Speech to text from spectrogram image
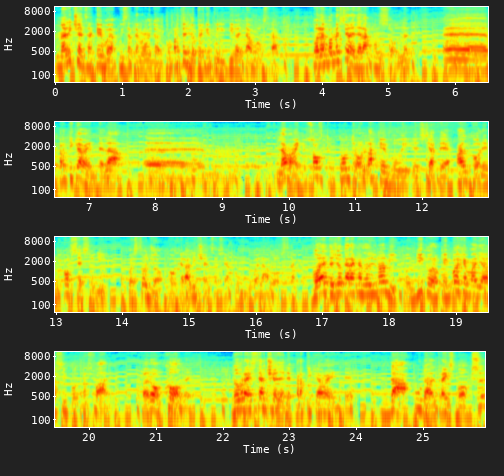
una licenza che voi acquistate nel momento cui comprate il gioco e che quindi diventa vostra con la connessione della console eh, praticamente la, eh, la Microsoft controlla che voi eh, siate ancora in possesso di questo gioco, che la licenza sia comunque la vostra. Volete giocare a casa di un amico? Dicono che in qualche maniera si potrà fare, però come? Dovreste accedere praticamente da un'altra Xbox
